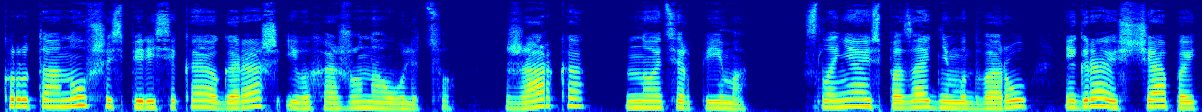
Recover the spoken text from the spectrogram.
Крутанувшись, пересекаю гараж и выхожу на улицу. Жарко, но терпимо. Слоняюсь по заднему двору, играю с чапой,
